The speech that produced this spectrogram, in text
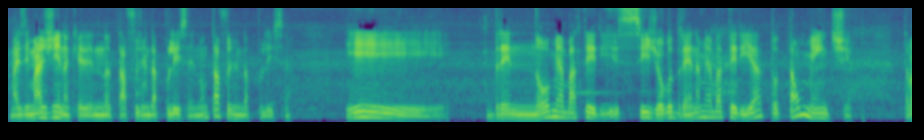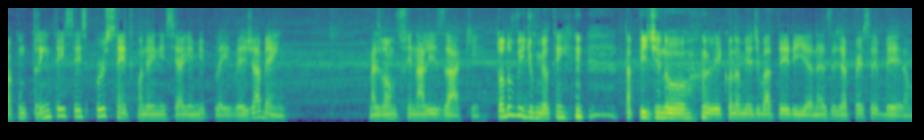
Mas imagina que ele tá fugindo da polícia, ele não tá fugindo da polícia. E drenou minha bateria, esse jogo drena minha bateria totalmente. Tava com 36% quando eu iniciei a gameplay, veja bem. Mas vamos finalizar aqui. Todo vídeo meu tem tá pedindo economia de bateria, né? Vocês já perceberam.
